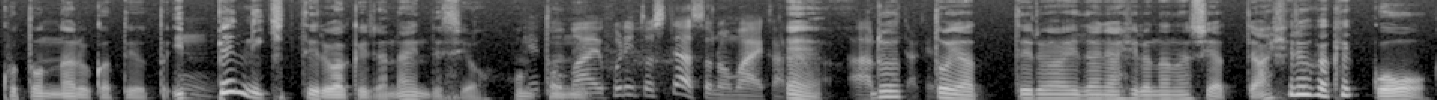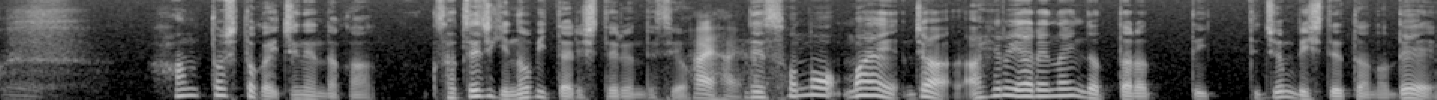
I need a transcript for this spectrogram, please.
ことになるかというと、いっぺんに切ってるわけじゃないんですよ。本当に。前振りとしてはその前からええ。ルートやってる間にアヒルの話やってアヒルが結構半年とか1年だか撮影時期伸びたりしてるんですよ。はいはいはい。でその前じゃあアヒルやれないんだったらって言って準備してたので、ん。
